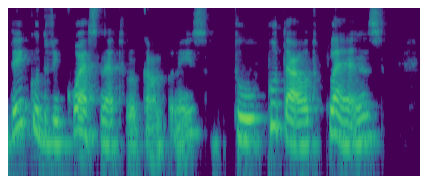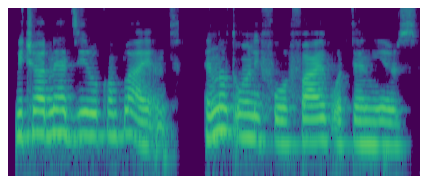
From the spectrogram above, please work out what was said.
they could request network companies to put out plans which are net zero compliant and not only for five or 10 years,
